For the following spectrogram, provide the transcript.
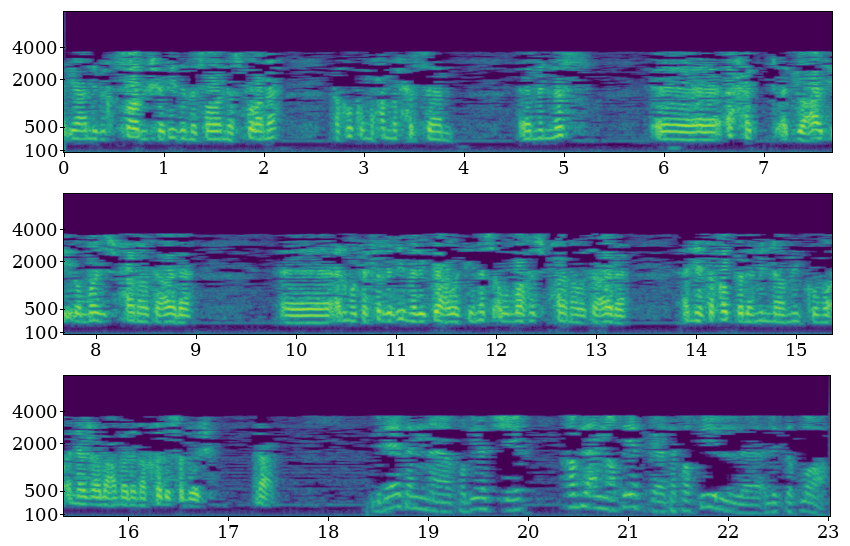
يعني باختصار شديد نسأل أن يسترنا أخوكم محمد حسان من مصر أحد الدعاة إلى الله سبحانه وتعالى المتفرغين للدعوة نسأل الله سبحانه وتعالى أن يتقبل منا ومنكم وأن يجعل عملنا خالصا لوجهه. نعم. بداية فضيلة الشيخ قبل أن نعطيك تفاصيل الاستطلاع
